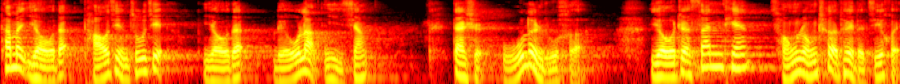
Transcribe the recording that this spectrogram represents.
他们有的逃进租界，有的流浪异乡。但是无论如何，有这三天从容撤退的机会，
